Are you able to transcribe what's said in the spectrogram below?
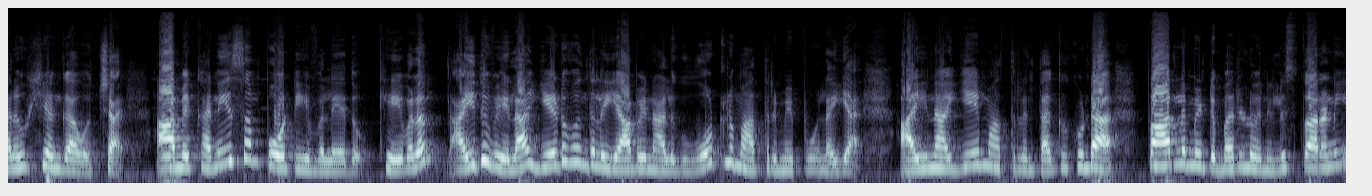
అనూహ్యంగా వచ్చాయి. ఆమె కనీసం పోటీ ఇవ్వలేదు. కేవలం ఐదు వేల ఏడు వందల యాభై నాలుగు ఓట్లు మాత్రమే పోలయ్యాయి. అయినా ఏ మాత్రం తగ్గకుండా పార్లమెంటు బరిలో నిలుస్తారని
